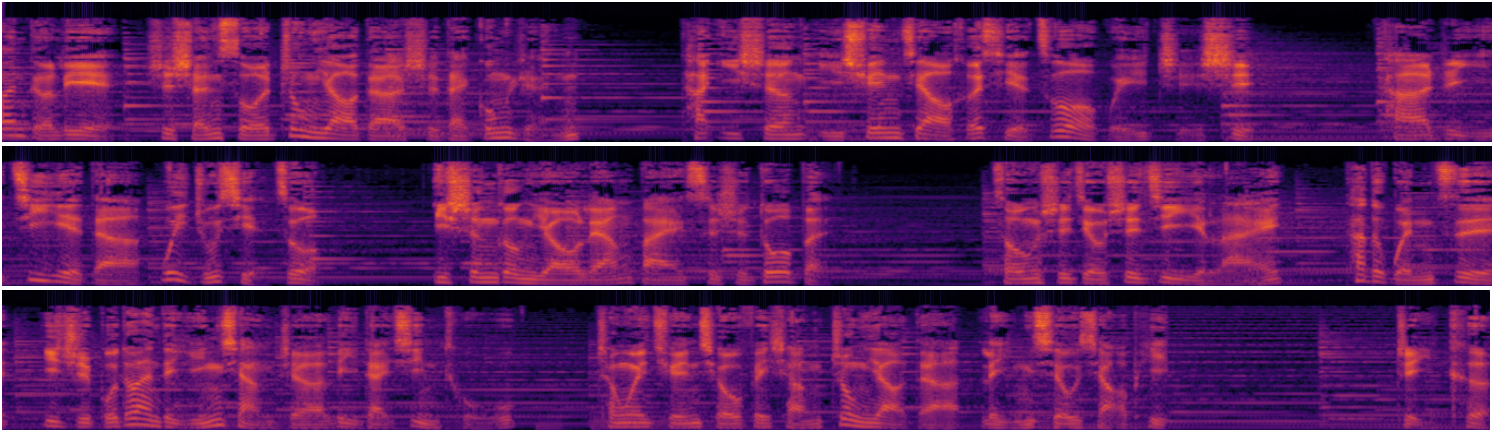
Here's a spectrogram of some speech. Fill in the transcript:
安德烈是神所重要的时代工人，他一生以宣教和写作为职事，他日以继夜的为主写作。一生共有两百四十多本。从十九世纪以来，他的文字一直不断的影响着历代信徒，成为全球非常重要的灵修小品。这一刻，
